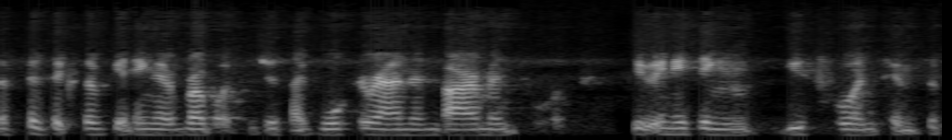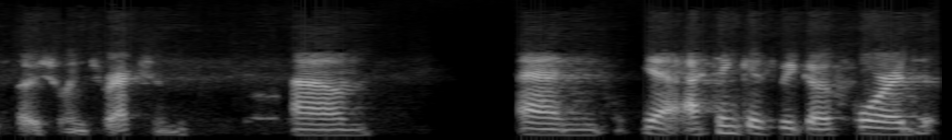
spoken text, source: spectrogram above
the physics of getting a robot to just like walk around the environment or do anything useful in terms of social interactions. Um, and yeah, I think as we go forward,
